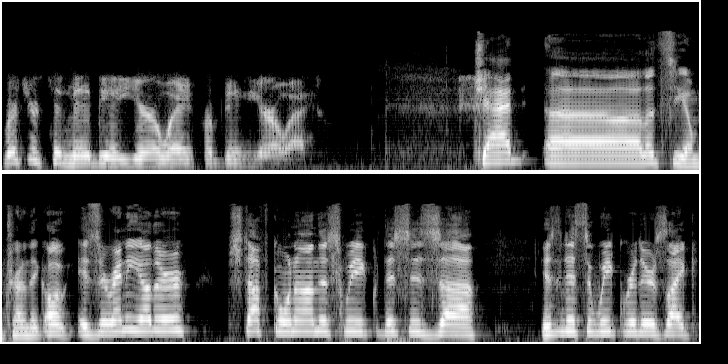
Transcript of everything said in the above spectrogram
Richardson may be a year away from being a year away. Chad, uh, let's see. I'm trying to think. Oh, is there any other stuff going on this week? This is, uh, isn't this a week where there's like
